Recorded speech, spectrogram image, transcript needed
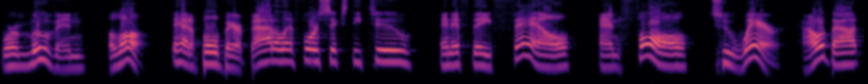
We're moving along. They had a bull bear battle at 462, and if they fail, and fall to where? How about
